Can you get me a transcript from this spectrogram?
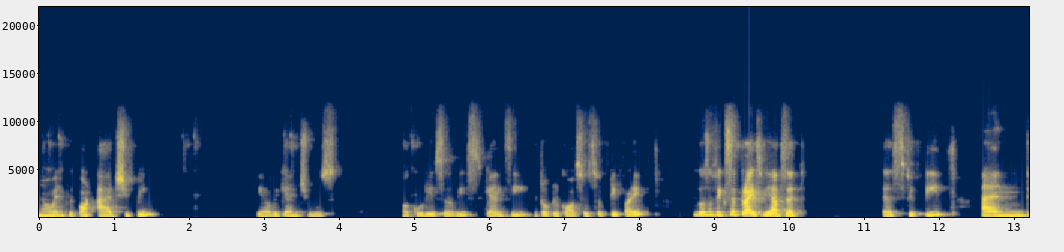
Now when you click on add shipping, here we can choose a courier service. You can see the total cost is 55 because the fixed price we have set is 50 and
